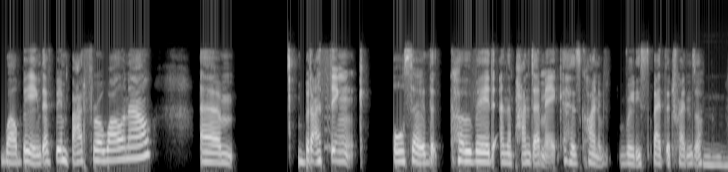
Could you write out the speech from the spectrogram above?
well-being they've been bad for a while now. Um, but I think also that COVID and the pandemic has kind of really sped the trends up mm.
